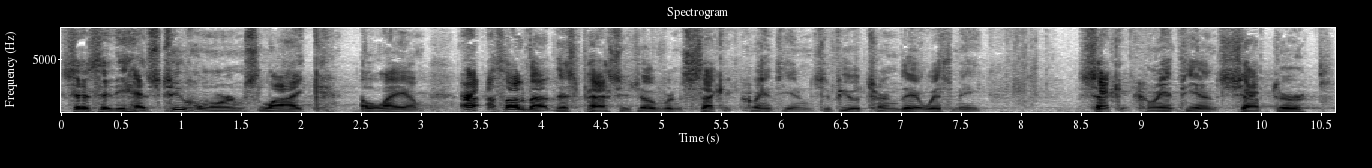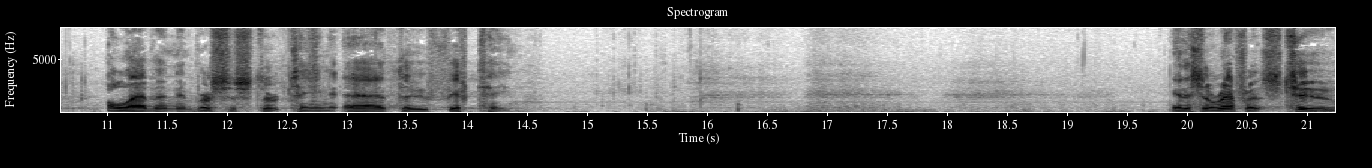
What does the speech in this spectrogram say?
says that he has two horns like a lamb. I, I thought about this passage over in Second Corinthians, if you would turn there with me. Second Corinthians chapter 11 and verses 13 uh, through 15. And it's a reference to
